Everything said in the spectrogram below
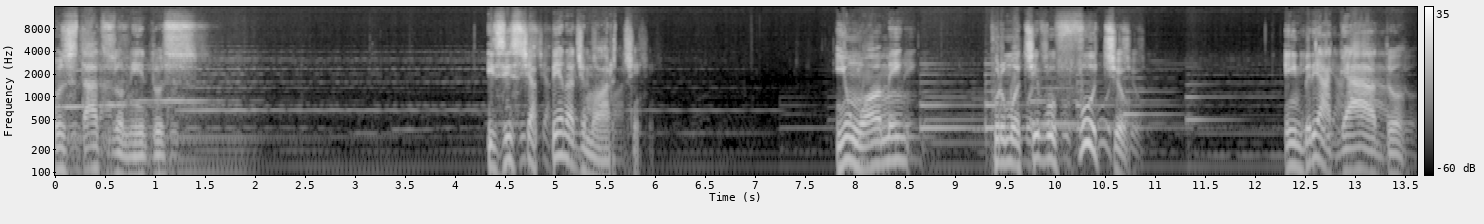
nos Estados Unidos existe a pena de morte. E um homem, por motivo fútil, embriagado,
